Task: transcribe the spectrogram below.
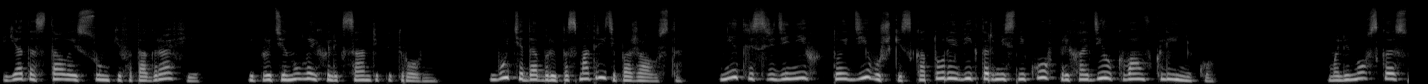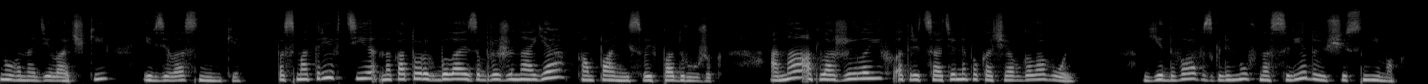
Я достала из сумки фотографии и протянула их Александре Петровне. «Будьте добры, посмотрите, пожалуйста, нет ли среди них той девушки, с которой Виктор Мясников приходил к вам в клинику?» Малиновская снова надела очки и взяла снимки. Посмотрев те, на которых была изображена я в компании своих подружек, она отложила их, отрицательно покачав головой. Едва взглянув на следующий снимок,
